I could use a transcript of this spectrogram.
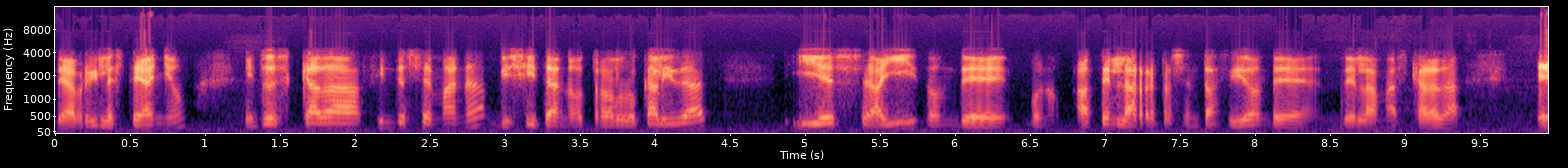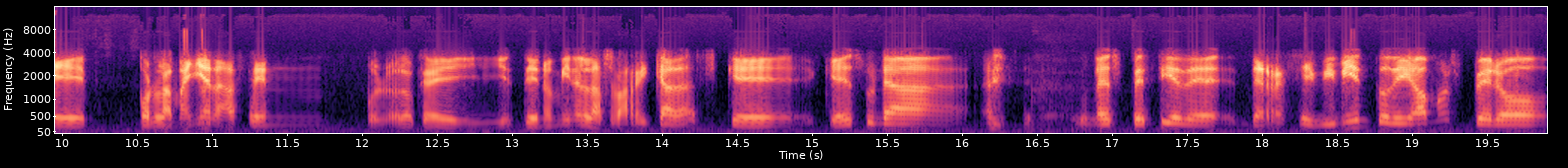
de abril este año. Entonces, cada fin de semana visitan otra localidad y es allí donde bueno hacen la representación de, de la mascarada. Eh, por la mañana hacen pues, lo que denominan las barricadas, que, es una, especie de, recibimiento, digamos, pero,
